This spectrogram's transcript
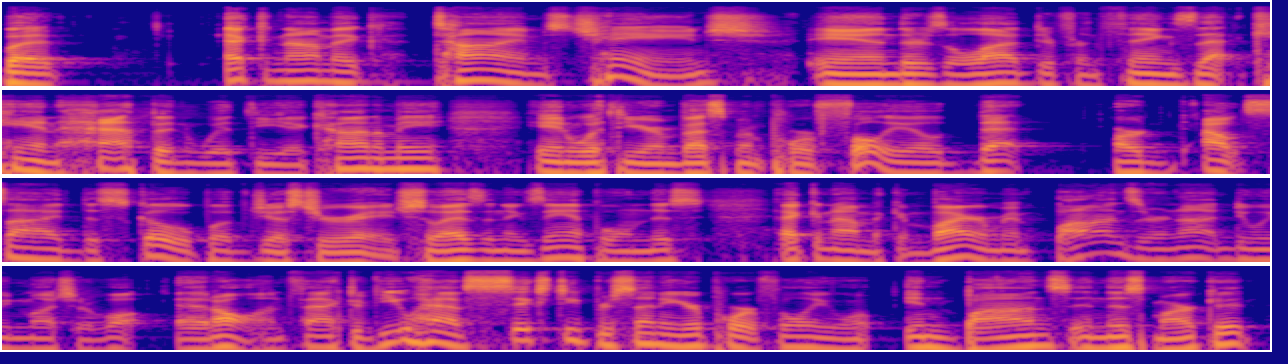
But economic times change and there's a lot of different things that can happen with the economy and with your investment portfolio that are outside the scope of just your age. So as an example in this economic environment, bonds are not doing much all, at all. In fact, if you have 60% of your portfolio in bonds in this market,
